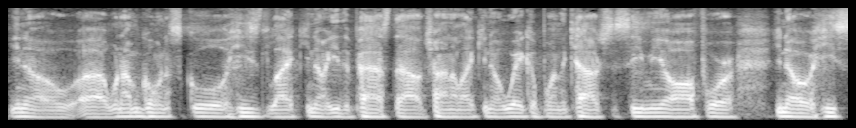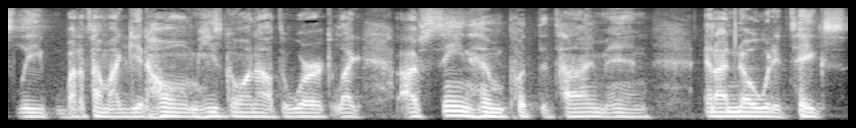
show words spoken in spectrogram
You know, uh, when I'm going to school, he's like, you know, either passed out, trying to like, you know, wake up on the couch to see me off, or, you know, he's sleep. By the time I get home, he's going out to work. Like, I've seen him put the time in, and I know what it takes.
